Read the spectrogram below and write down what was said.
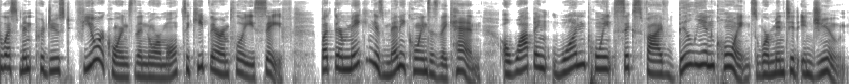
US Mint produced fewer coins than normal to keep their employees safe, but they're making as many coins as they can. A whopping 1.65 billion coins were minted in June.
